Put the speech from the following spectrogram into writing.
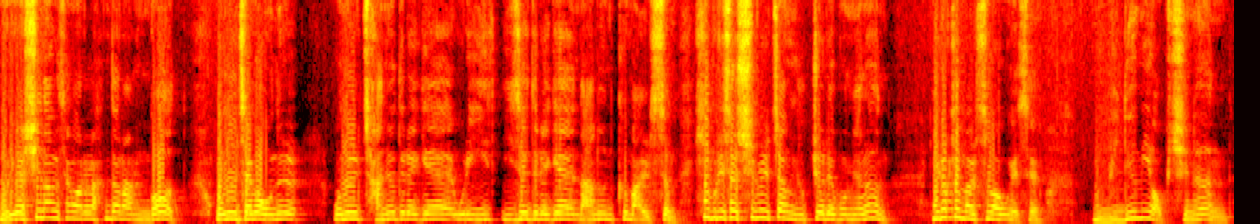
우리가 신앙생활을 한다라는 것, 오늘 제가 오늘 오늘 자녀들에게 우리 이세들에게 나눈 그 말씀 히브리서 11장 6절에 보면은 이렇게 말씀하고 계세요. 믿음이 없이는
